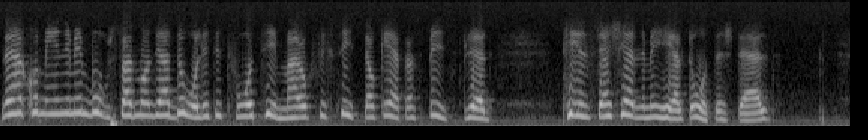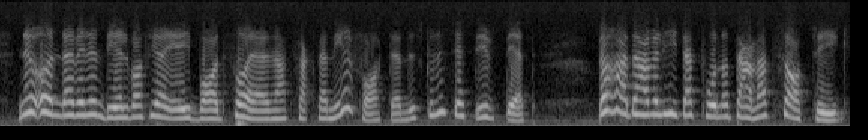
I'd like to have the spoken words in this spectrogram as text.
När jag kom in i min bostad mådde jag dåligt i två timmar och fick sitta och äta spisbröd tills jag kände mig helt återställd. Nu undrar väl en del varför jag ej bad föraren att sakta ner farten. Det skulle sett ut det. Då hade han väl hittat på något annat sattyg.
